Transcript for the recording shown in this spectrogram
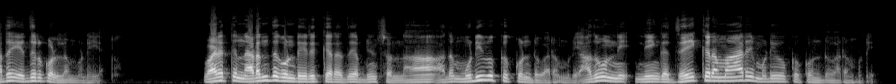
அதை எதிர்கொள்ள முடியும். வழக்கு நடந்து கொண்டு இருக்கிறது அப்படின்னு சொன்னால் அதை முடிவுக்கு கொண்டு வர முடியும். அதுவும் நீ நீங்கள் ஜெயிக்கிற மாதிரி முடிவுக்கு கொண்டு வர முடியும்.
